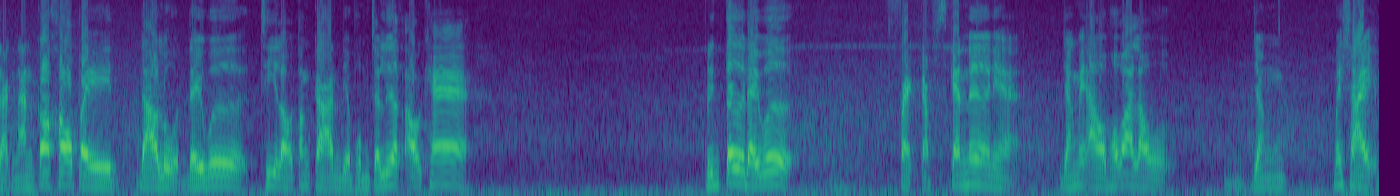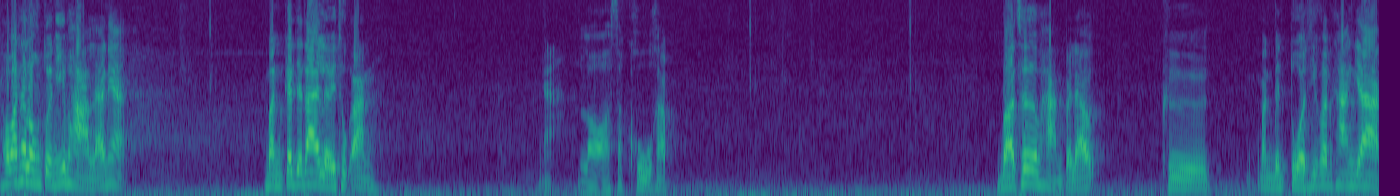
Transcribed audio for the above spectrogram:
จากนั้นก็เข้าไปดาวน์โหลดไดเวอร์ที่เราต้องการ เดี๋ยวผมจะเลือกเอาแค่ Printer Diver แฟกกับสแกนเนอร์เนี่ยยังไม่เอาเพราะว่าเรายังไม่ใช้ เพราะว่าถ้าลงตัวนี้ผ่านแล้วเนี่ย มันก็จะได้เลยทุกอันรอสักครู่ครับบาเชอร์ผ่านไปแล้ว คือมันเป็นตัวที่ค่อนข้างยาก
